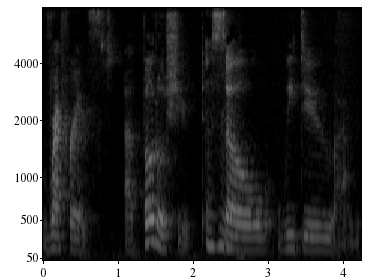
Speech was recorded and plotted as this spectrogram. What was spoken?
referenced a photo shoot. So we do um,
